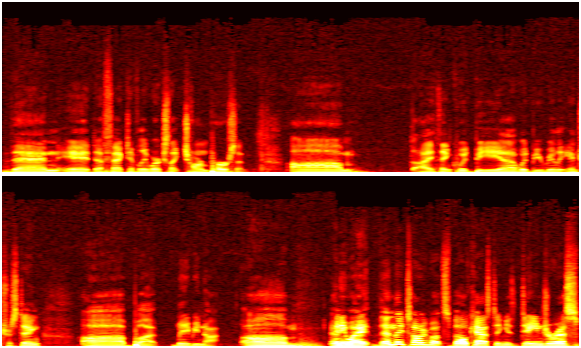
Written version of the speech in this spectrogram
then it effectively works like charm person. Um, I think would be uh, would be really interesting, uh, but maybe not. Um, anyway, then they talk about spellcasting is dangerous.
